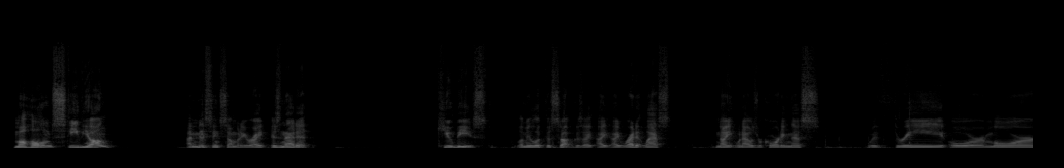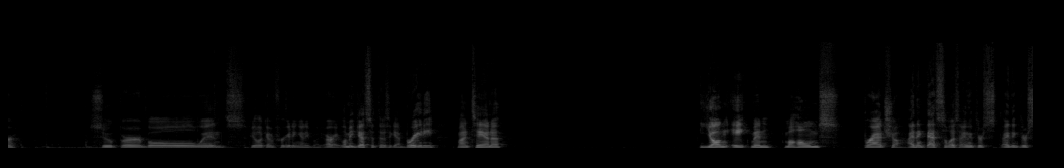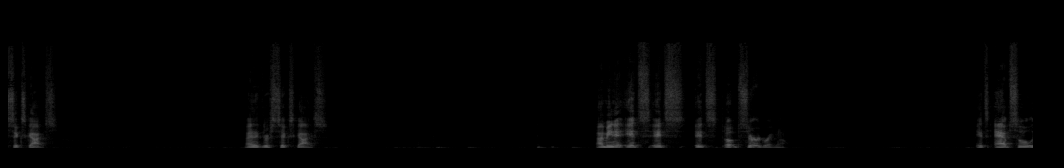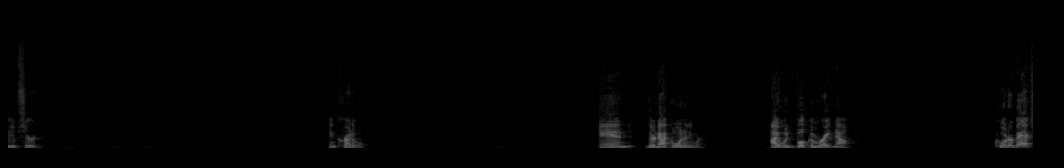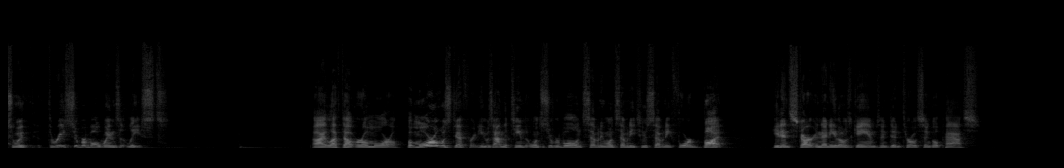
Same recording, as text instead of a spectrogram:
Mahomes, Steve Young. I'm missing somebody, right? Isn't that it? QBs. Let me look this up because I, I, I read it last night when I was recording this. With three or more Super Bowl wins. I feel like I'm forgetting anybody. All right, let me guess at this again. Brady, Montana, Young, Aikman, Mahomes, Bradshaw. I think that's the list. I think there's I think there's six guys. I think there's six guys. I mean, it, it's it's it's absurd right now. It's absolutely absurd. Incredible. And they're not going anywhere. I would book them right now. Quarterbacks with three Super Bowl wins at least. I left out Earl Morrall. But Morrall was different. He was on the team that won Super Bowl in 71, 72, 74, but he didn't start in any of those games and didn't throw a single pass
